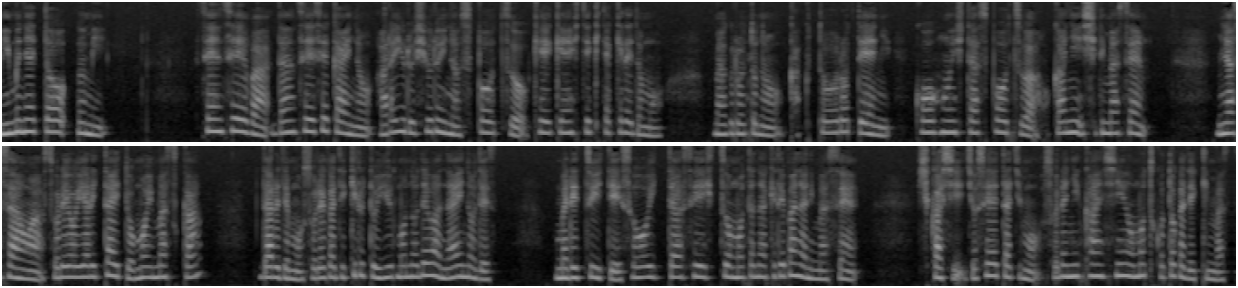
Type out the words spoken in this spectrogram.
身胸と海。先生は男性世界のあらゆる種類のスポーツを経験してきたけれどもマグロとの格闘露呈に興奮したスポーツは他に知りません。皆さんはそれをやりたいと思いますか？誰でもそれができるというものではないのです。生まれついてそういった性質を持たなければなりません。しかし女性たちもそれに関心を持つことができます。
